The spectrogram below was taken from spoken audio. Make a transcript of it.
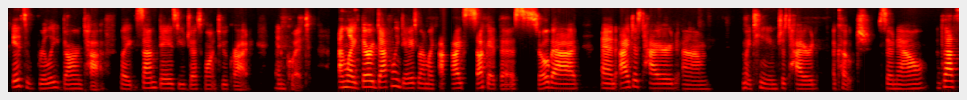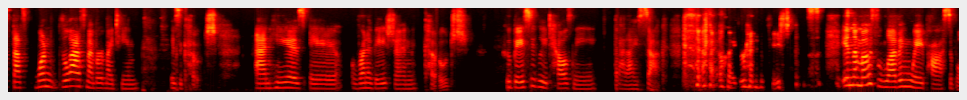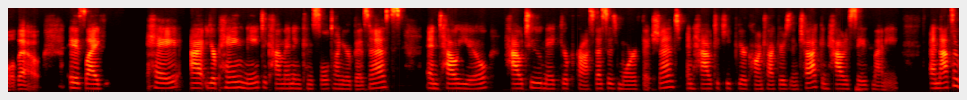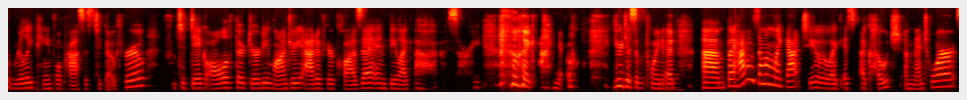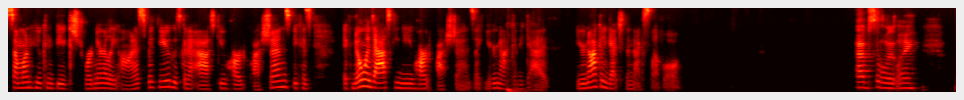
it's really darn tough. Like some days you just want to cry and quit. And like there are definitely days where I'm like, I, suck at this so bad. And I just hired um my team just hired a coach. So now that's that's one the last member of my team is a coach. And he is a renovation coach who basically tells me that I suck like renovations in the most loving way possible, though. Is like, hey, you're paying me to come in and consult on your business and tell you how to make your processes more efficient and how to keep your contractors in check and how to save money. And that's a really painful process to go through to dig all of their dirty laundry out of your closet and be like, oh, sorry. like, I know you're disappointed. Um, but having someone like that too, like it's a coach, a mentor, someone who can be extraordinarily honest with you, who's going to ask you hard questions because if no one's asking you hard questions, like you're not going to get, you're not going to get to the next level. Absolutely.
